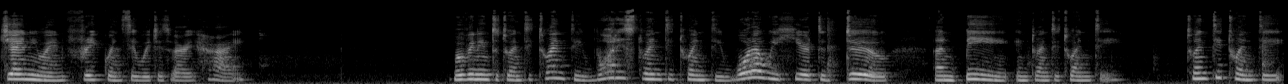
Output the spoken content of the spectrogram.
genuine frequency which is very high. Moving into 2020, what is 2020? What are we here to do and be in 2020? 2020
